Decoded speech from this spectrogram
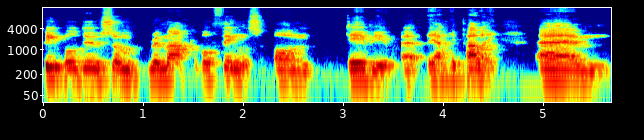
people do some remarkable things on debut at the Pally. Um,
